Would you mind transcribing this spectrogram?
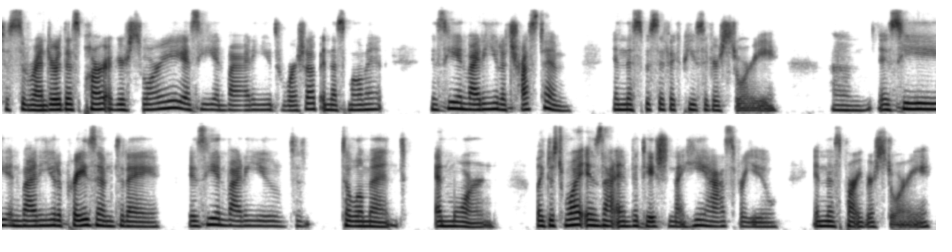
to surrender this part of your story? Is He inviting you to worship in this moment? Is He inviting you to trust Him in this specific piece of your story? Um, is He inviting you to praise Him today? Is He inviting you to to lament and mourn? Like, just what is that invitation that He has for you in this part of your story?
